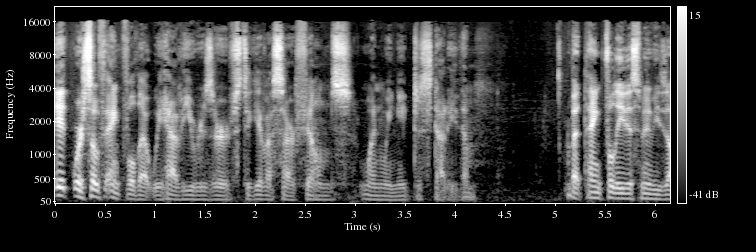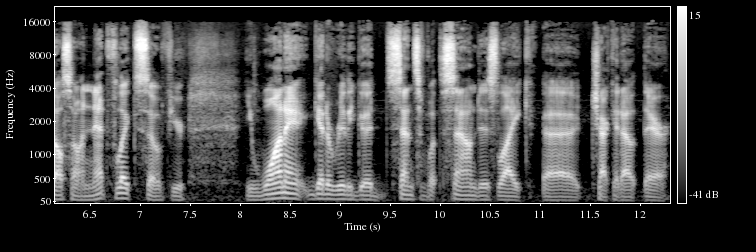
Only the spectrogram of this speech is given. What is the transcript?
it, we're so thankful that we have e reserves to give us our films when we need to study them but thankfully, this movie is also on Netflix, so if you're you want to get a really good sense of what the sound is like, uh, check it out there.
